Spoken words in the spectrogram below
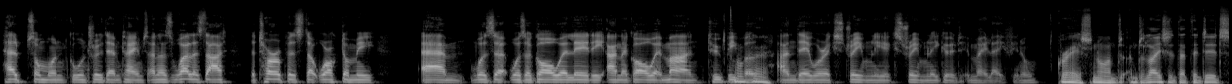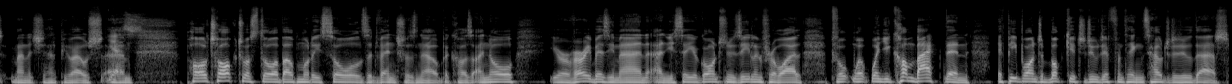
help someone going through them times, and as well as that, the therapist that worked on me um, was a was a Galway lady and a Galway man, two people, Okay. and they were extremely, extremely good in my life. You know, Great. No, I'm, I'm delighted that they did manage to help you out. Yes. Um, Paul, talk to us though about Muddy Souls adventures now because I know you're a very busy man and you say you're going to New Zealand for a while. But when- when you come back, then, if people want to book you to do different things, how do they do that?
